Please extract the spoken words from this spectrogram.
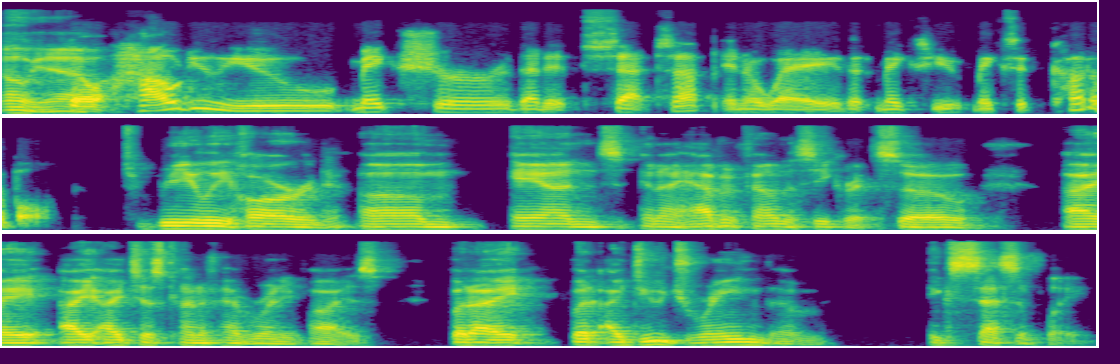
Oh yeah. So, how do you make sure that it sets up in a way that makes you makes it cuttable? it's really hard um and and i haven't found the secret so I, I i just kind of have runny pies but i but i do drain them excessively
